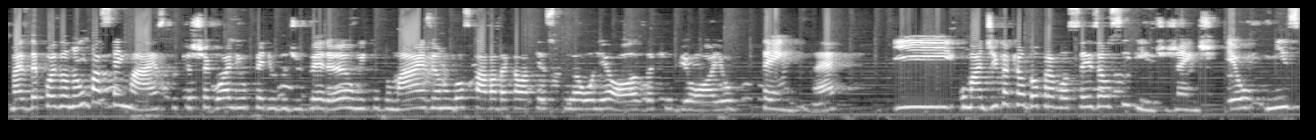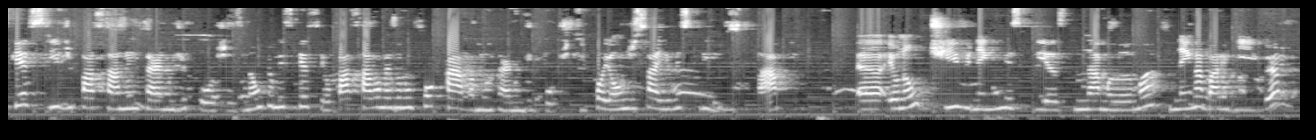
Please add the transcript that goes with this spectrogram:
mas depois eu não passei mais, porque chegou ali o período de verão e tudo mais, e eu não gostava daquela textura oleosa que o Bio Oil tem, né? E uma dica que eu dou para vocês é o seguinte, gente. Eu me esqueci de passar no interno de coxas. Não que eu me esqueci, eu passava, mas eu não focava no interno de coxas. E foi onde saiu estrias, tá? Uh, eu não tive nenhuma estrias na mama, nem na barriga,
